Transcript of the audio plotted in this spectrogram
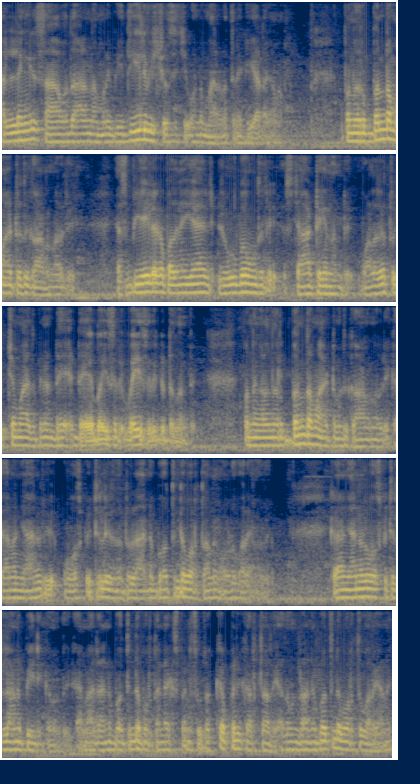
അല്ലെങ്കിൽ സാവധാനം നമ്മൾ വിധിയിൽ വിശ്വസിച്ചുകൊണ്ട് മരണത്തിന് കീഴടങ്ങണം അപ്പോൾ നിർബന്ധമായിട്ട് ഇത് കാണുന്നവർ എസ് ബി ഐയിലൊക്കെ പതിനയ്യായിരം രൂപ മുതൽ സ്റ്റാർട്ട് ചെയ്യുന്നുണ്ട്. വളരെ തുച്ഛമായത് പിന്നെ ഡേ ഡേ ബൈസിൽ ബൈസിൽ കിട്ടുന്നുണ്ട്. അപ്പോൾ നിങ്ങൾ നിർബന്ധമായിട്ടും ഇത് കാണുന്നവർ കാരണം ഞാനൊരു ഹോസ്പിറ്റലിൽ ഇരുന്നിട്ട് ഒരു അനുഭവത്തിന്റെ പുറത്താണ് നിങ്ങളോട് പറയുന്നത്. കാരണം ഞാനൊരു ഹോസ്പിറ്റലിലാണ് ഇപ്പോൾ ഇരിക്കുന്നത്. കാരണം ഒരു അനുഭവത്തിന്റെ പുറത്ത് എന്റെ എക്സ്പെൻസ് ഇതൊക്കെ ഇപ്പം എനിക്ക് കറക്റ്റ് അറിയാം. അതുകൊണ്ട് അനുഭവത്തിന്റെ പുറത്ത് പറയാണ്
